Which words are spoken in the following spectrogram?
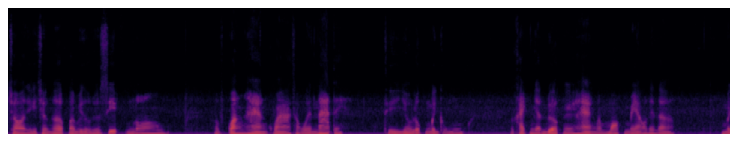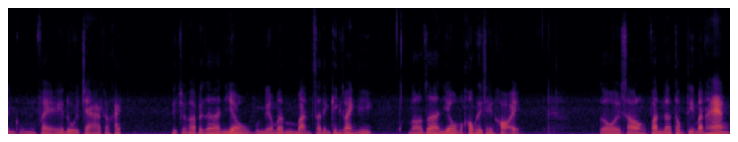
cho những trường hợp mà ví dụ như ship nó quăng hàng quá xong rồi nát đấy thì nhiều lúc mình cũng khách nhận được cái hàng nó móp méo nên là mình cũng phải đổi trả cho khách. Thì trường hợp ấy rất là nhiều nếu mà bạn xác định kinh doanh thì nó rất là nhiều và không thể tránh khỏi. Rồi sau phần là thông tin bán hàng.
